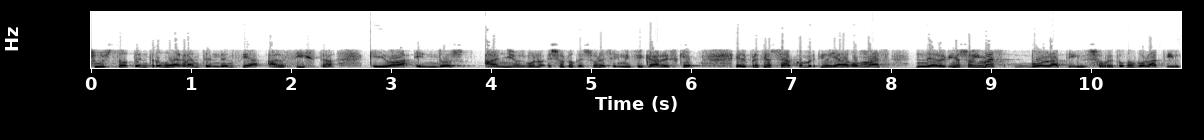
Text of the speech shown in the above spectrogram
susto dentro de una gran tendencia alcista que llevaba en dos años. Bueno, eso es lo que suele significar, es que el precio se ha convertido ya en algo más nervioso y más volátil, sobre todo volátil,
